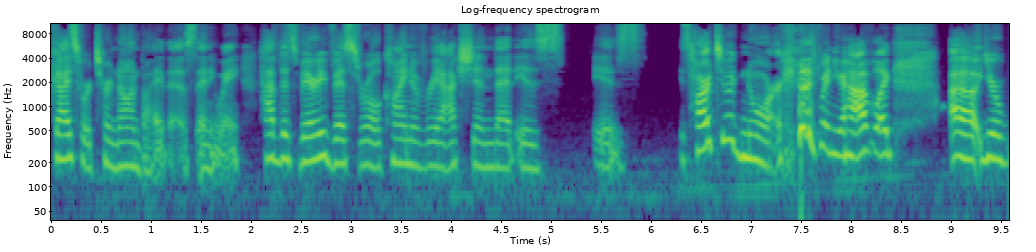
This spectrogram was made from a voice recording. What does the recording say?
guys who are turned on by this anyway have this very visceral kind of reaction that is is it's hard to ignore when you have like uh, your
